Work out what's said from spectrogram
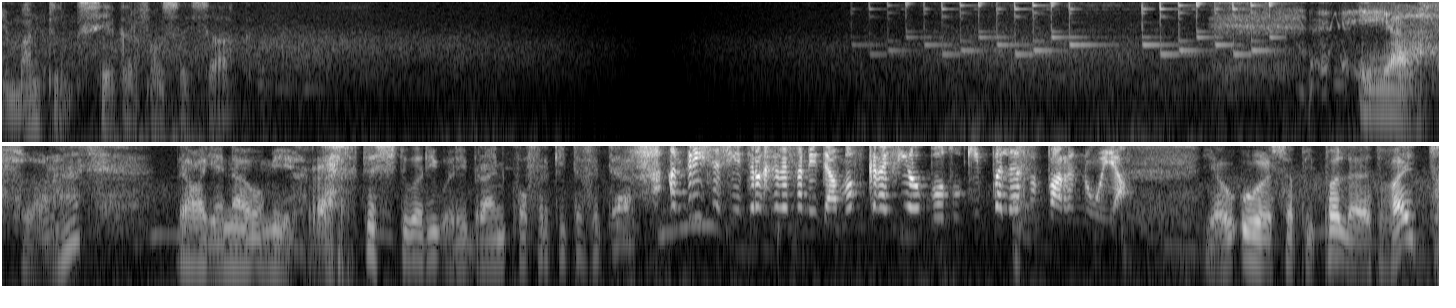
Die man klink seker van sy saak. Ja, Florence. Bel jy nou om die regte storie oor die breinkoffertjie te vertel? Andries, as jy terugry van die dam af, kry jy jou botteltjie pille vir paranoia. Jou oë se pupille het wyd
